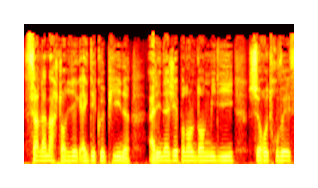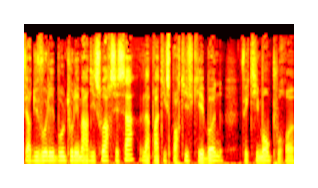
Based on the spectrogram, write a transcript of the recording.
faire de la marche nordique avec des copines, aller nager pendant le temps de midi, se retrouver, faire du volleyball tous les mardis soirs, c'est ça la pratique sportive qui est bonne, effectivement pour euh,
